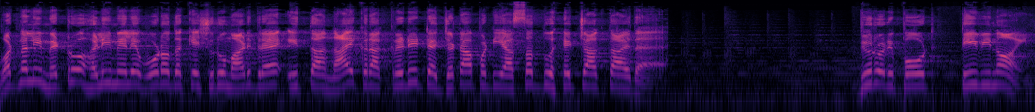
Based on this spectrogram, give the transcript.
ಒಟ್ನಲ್ಲಿ ಮೆಟ್ರೋ ಹಳಿ ಮೇಲೆ ಓಡೋದಕ್ಕೆ ಶುರು ಮಾಡಿದ್ರೆ ಇತ್ತ ನಾಯಕರ ಕ್ರೆಡಿಟ್ ಜಟಾಪಟಿಯ ಸದ್ದು ಹೆಚ್ಚಾಗ್ತಾ ಇದೆ. Bureau report, TV nine.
